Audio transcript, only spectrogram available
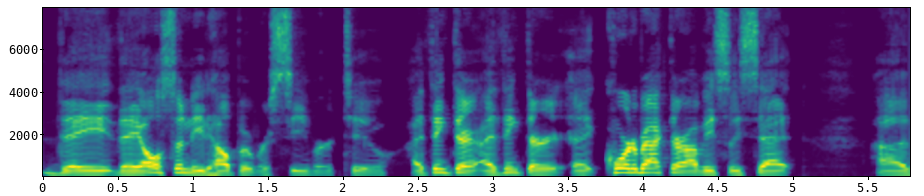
they they also need help at receiver too. I think they're I think they're at quarterback they're obviously set. Uh,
